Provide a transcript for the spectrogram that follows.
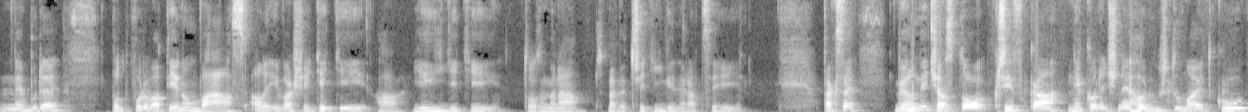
nebude podporovat jenom vás, ale i vaše děti a jejich děti, to znamená, jsme ve třetí generaci, tak se velmi často křivka nekonečného růstu majetku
